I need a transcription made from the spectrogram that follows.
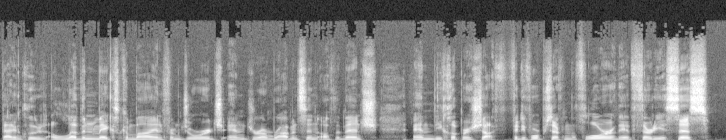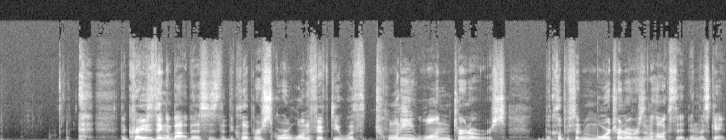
That included 11 makes combined from George and Jerome Robinson off the bench. And the Clippers shot 54% from the floor. They had 30 assists. The crazy thing about this is that the Clippers scored 150 with 21 turnovers. The Clippers had more turnovers than the Hawks did in this game,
